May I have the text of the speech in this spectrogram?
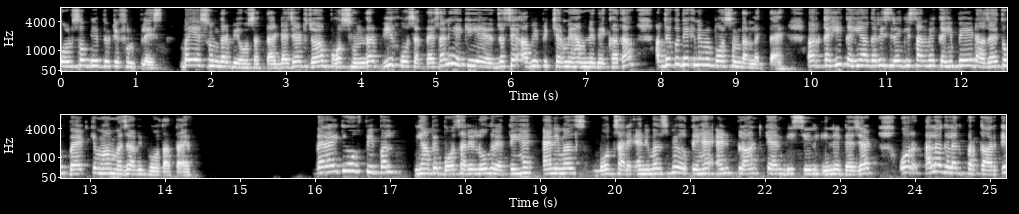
also be beautiful place भाई ये सुंदर भी हो सकता है। डेजर्ट जो है बहुत सुंदर भी हो सकता है। ऐसा नहीं है कि ये जैसे अभी पिक्चर में हमने देखा था। अब देखो, देखने में बहुत सुंदर लगता है। और कहीं कहीं अगर इस रेगिस्तान में कहीं पेड़ आ जाए तो बैठ के वहाँ मज़ा भी बहुत आता है। वेराइटी ऑफ़ पीपल यहाँ पे बहुत सारे लोग रहते हैं एनिमल्स बहुत सारे एनिमल्स भी होते हैं and plant can be seen in a desert और अलग अलग प्रकार के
